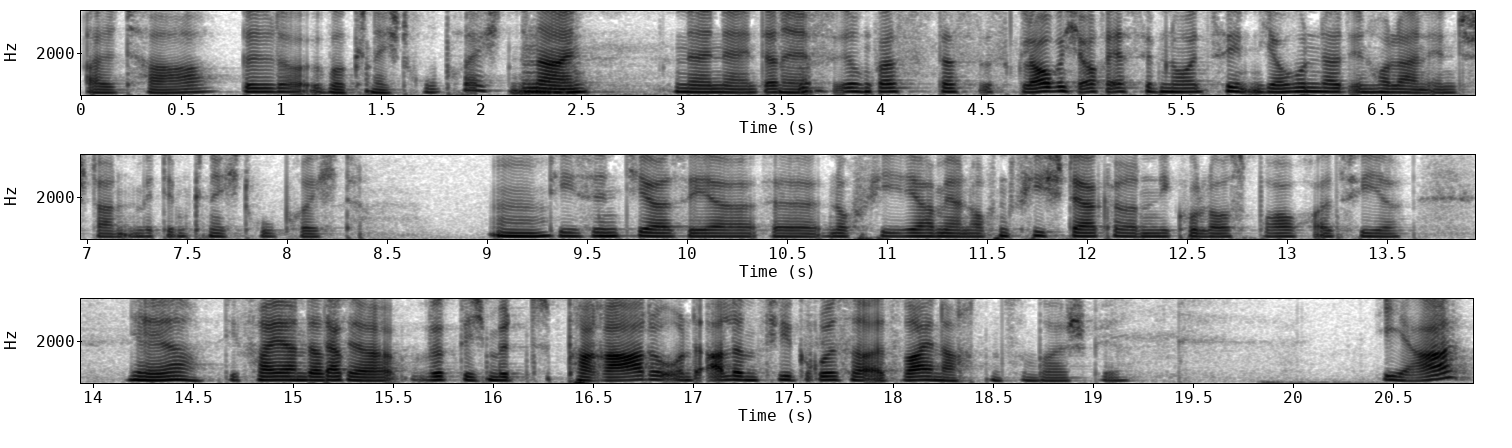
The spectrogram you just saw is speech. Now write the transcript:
Altarbilder über Knecht Ruprecht? Nee. Nein, nein, nein. Das nee. ist irgendwas, das ist, glaube ich, auch erst im 19. Jahrhundert in Holland entstanden mit dem Knecht Ruprecht. Mhm. Die sind ja sehr äh, noch viel, die haben ja noch einen viel stärkeren Nikolausbrauch als wir. Ja, ja, die feiern das da, ja wirklich mit Parade und allem viel größer als Weihnachten zum Beispiel. Ja,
